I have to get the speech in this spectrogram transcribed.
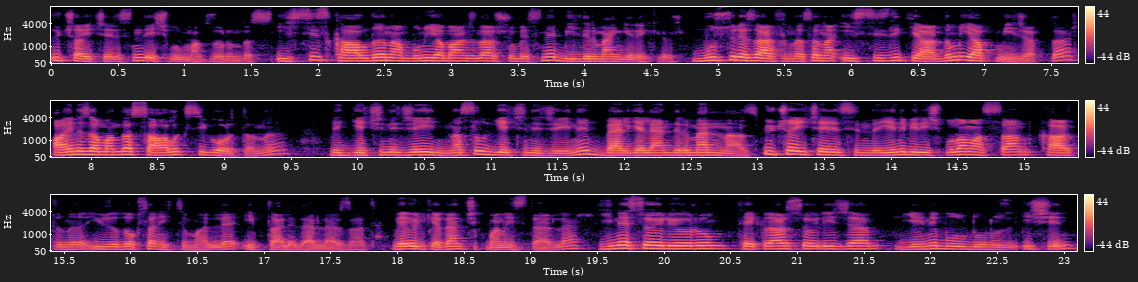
3 ay içerisinde iş bulmak zorundasın. İşsiz kaldığın an bunu yabancılar şubesine bildirmen gerekiyor. Bu süre zarfında sana işsizlik yardımı yapmayacaklar. Aynı zamanda sağlık sigortanı ve geçineceğin, nasıl geçineceğini belgelendirmen lazım. 3 ay içerisinde yeni bir iş bulamazsan kartını %90 ihtimalle iptal ederler zaten. Ve ülkeden çıkmanı isterler. Yine söylüyorum, tekrar söyleyeceğim. Yeni bulduğunuz işin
